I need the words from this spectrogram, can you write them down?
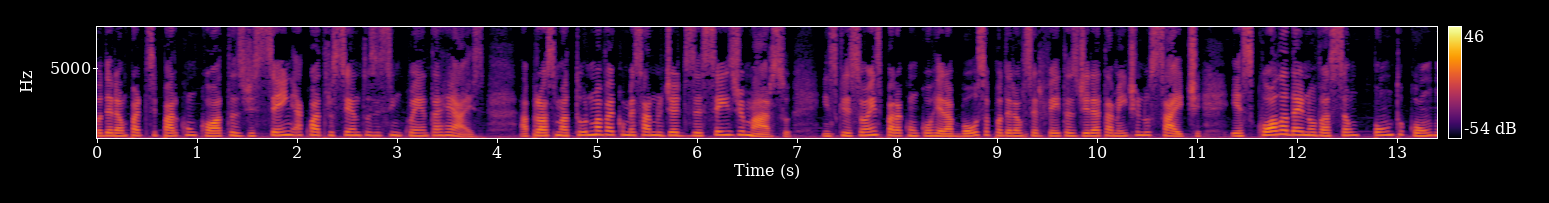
poderão participar com cotas de 100 a 450 reais. A próxima turma vai começar no dia 16 de março. Inscrições para concorrer à bolsa poderão ser feitas diretamente no site escoladainovação.com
